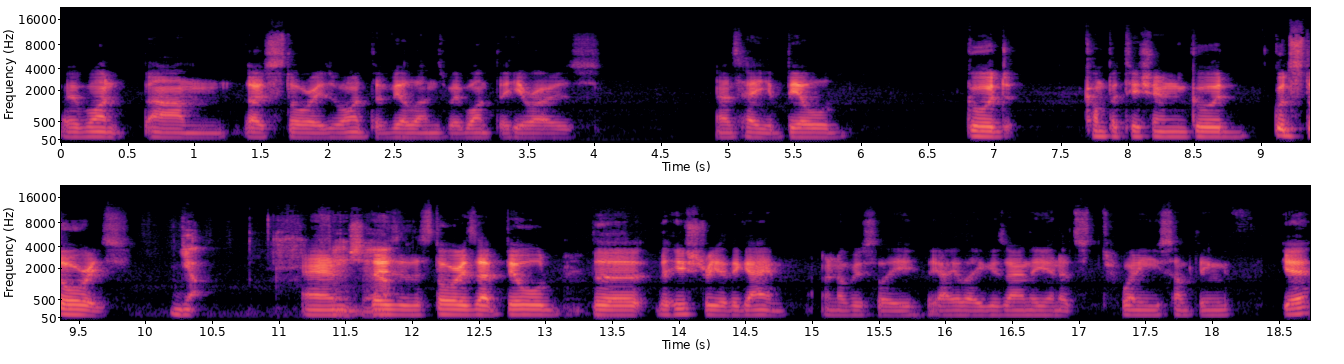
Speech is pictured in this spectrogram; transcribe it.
we want um those stories. We want the villains. We want the heroes. That's how you build good competition. Good, good stories. Yeah. And these are the stories that build the the history of the game. And obviously, the A League is only in its twenty something, yeah,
